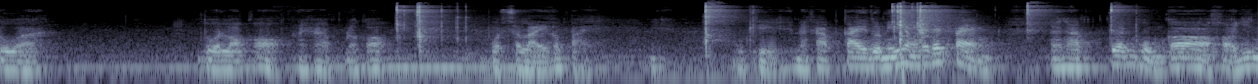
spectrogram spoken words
ตัวตัวล็อกออกนะครับ แล้วก็กดสไลด์เข้าไป โอเคนะครับ ไกตัวนี้ยังไม่ได้แต่งนะครับเพื่อนผมก็ขอยิง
